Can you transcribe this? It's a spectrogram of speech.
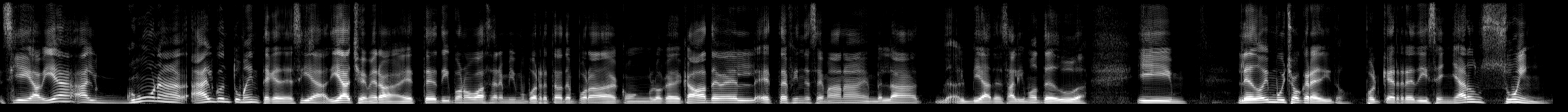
si había alguna, algo en tu mente que decía, DH, mira, este tipo no va a ser el mismo por el temporada, con lo que acabas de ver este fin de semana, en verdad, olvídate, salimos de duda. Y le doy mucho crédito, porque rediseñar un swing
